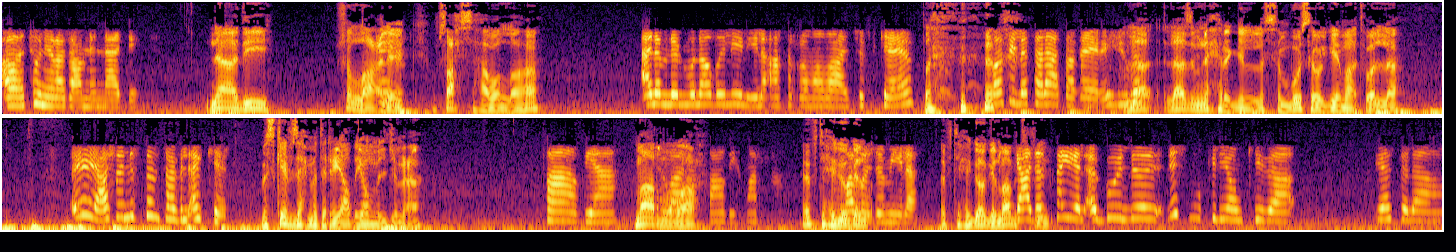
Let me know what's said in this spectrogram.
آه توني راجعة من النادي. نادي. ما شاء الله عليك. مصحصحة والله ها؟ أنا من المناضلين إلى آخر رمضان. شفت كيف؟ طيب. ما في إلا ثلاثة غيري. لا لازم نحرق السمبوسة والجيمات ولا؟ إيه عشان نستمتع بالأكل. بس كيف زحمة الرياض يوم الجمعة؟ فاضية. مرة. الشوارع فاضية مرة. افتحي مرة جوجل جميلة. افتحي جوجل ما قاعدة بتجي أتخيل أقول ليش مو كل يوم كذا؟ يا سلام.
